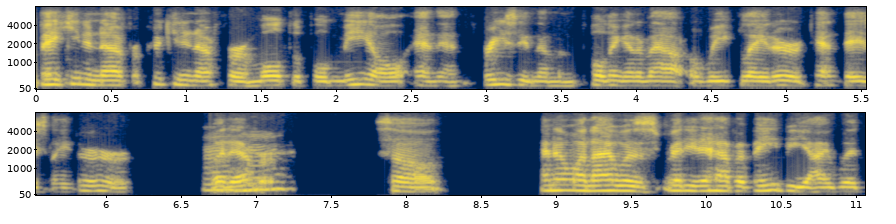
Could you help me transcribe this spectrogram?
baking enough or cooking enough for a multiple meal and then freezing them and pulling them out a week later or 10 days later or whatever. Mm-hmm. So I know when I was ready to have a baby, I would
